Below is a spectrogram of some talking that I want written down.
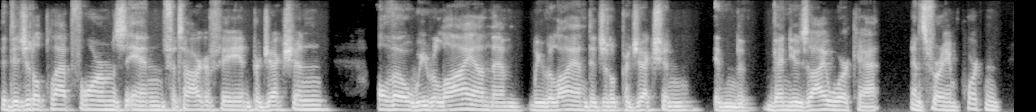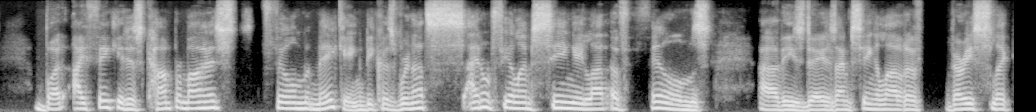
the digital platforms in photography and projection although we rely on them, we rely on digital projection in the venues I work at, and it's very important. But I think it has compromised film making because we're not, I don't feel I'm seeing a lot of films uh, these days. I'm seeing a lot of very slick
